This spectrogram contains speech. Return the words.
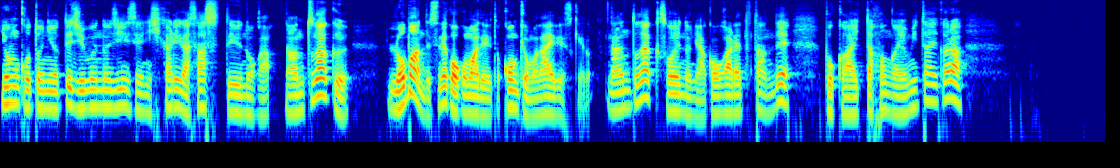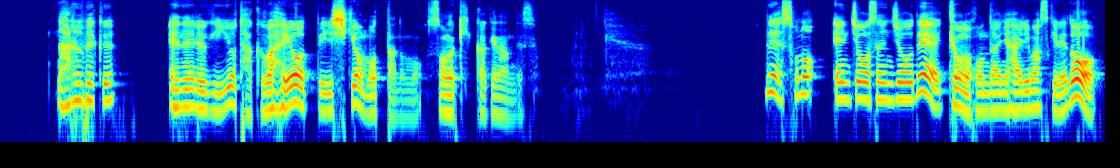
読むことによって自分の人生に光が差すっていうのがなんとなくロマンですねここまで言うと。根拠もないですけど。なんとなくそういうのに憧れてたんで僕はああいった本が読みたいからなるべくエネルギーを蓄えようって意識を持ったのもそのきっかけなんですよ。でその延長線上で今日の本題に入りますけれど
